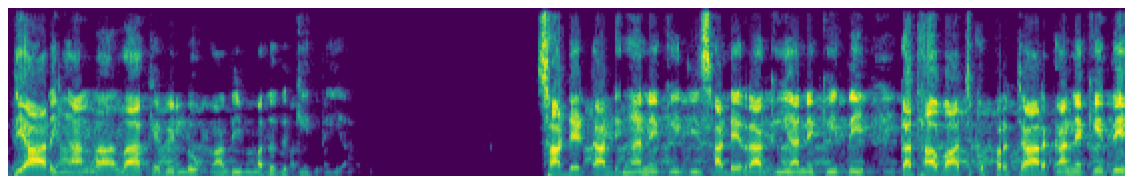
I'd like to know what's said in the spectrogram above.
ਦਿਹਾੜੀਆਂ ਲਾ ਲਾ ਕੇ ਵੀ ਲੋਕਾਂ ਦੀ ਮਦਦ ਕੀਤੀ ਆ। ਸਾਡੇ ਢਾਡੀਆਂ ਨੇ ਕੀਤੀ, ਸਾਡੇ ਰਾਗੀਆਂ ਨੇ ਕੀਤੀ, ਕਥਾਵਾਚਕ ਪ੍ਰਚਾਰਕਾਂ ਨੇ ਕੀਤੀ,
